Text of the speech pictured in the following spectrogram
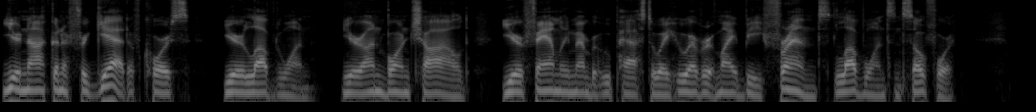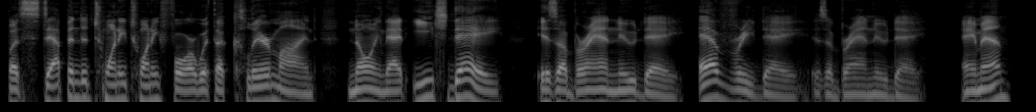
you're not going to forget, of course, your loved one, your unborn child, your family member who passed away, whoever it might be, friends, loved ones, and so forth. But step into 2024 with a clear mind, knowing that each day is a brand new day. Every day is a brand new day. Amen.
